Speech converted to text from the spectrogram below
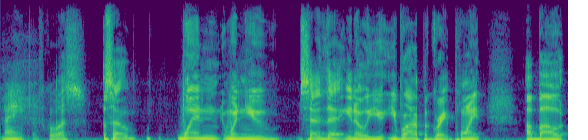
Right. Of course. So when when you said that, you know, you, you brought up a great point about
